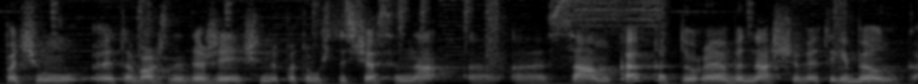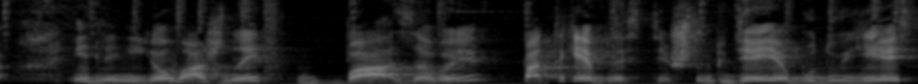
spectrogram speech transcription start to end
почему это важно для женщины, потому что сейчас она э, э, самка, которая вынашивает ребенка, и для нее важны базовые потребности, что, где я буду есть,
